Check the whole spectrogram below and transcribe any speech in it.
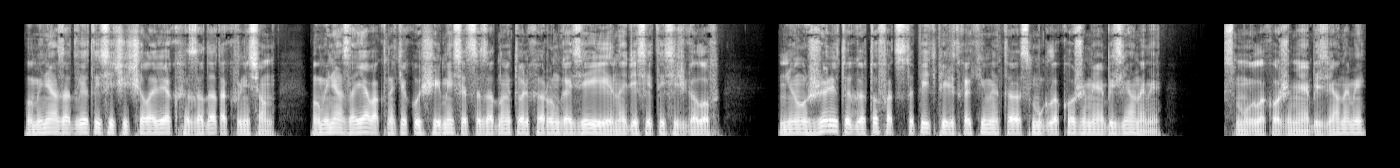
У меня за две тысячи человек задаток внесен». У меня заявок на текущий месяц из одной только Рунгазии на десять тысяч голов. Неужели ты готов отступить перед какими-то смуглокожими обезьянами?» «Смуглокожими обезьянами?»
